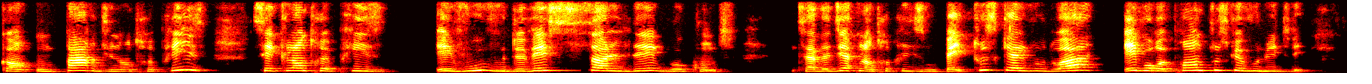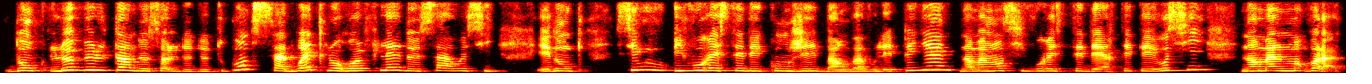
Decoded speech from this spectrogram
quand on part d'une entreprise, c'est que l'entreprise et vous, vous devez solder vos comptes. Ça veut dire que l'entreprise vous paye tout ce qu'elle vous doit et vous reprend tout ce que vous lui devez. Donc, le bulletin de solde de tout compte, ça doit être le reflet de ça aussi. Et donc, si vous, il vous restez des congés, bah, on va vous les payer. Normalement, si vous restez des RTT aussi, normalement, voilà,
